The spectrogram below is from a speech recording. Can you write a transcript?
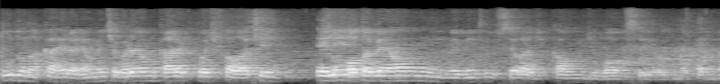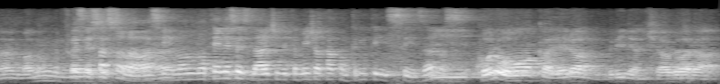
tudo na carreira. Realmente agora é um cara que pode falar que ele... Só falta ganhar um evento, sei lá, de K1 de boxe, alguma coisa, né? mas não Foi é sensacional, né? assim, não, não tem necessidade, ele também já está com 36 anos. E coroou uma carreira brilhante. Agora,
